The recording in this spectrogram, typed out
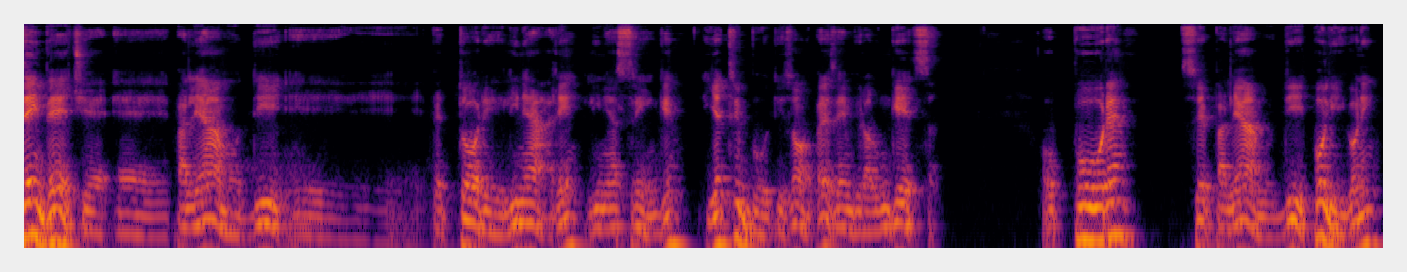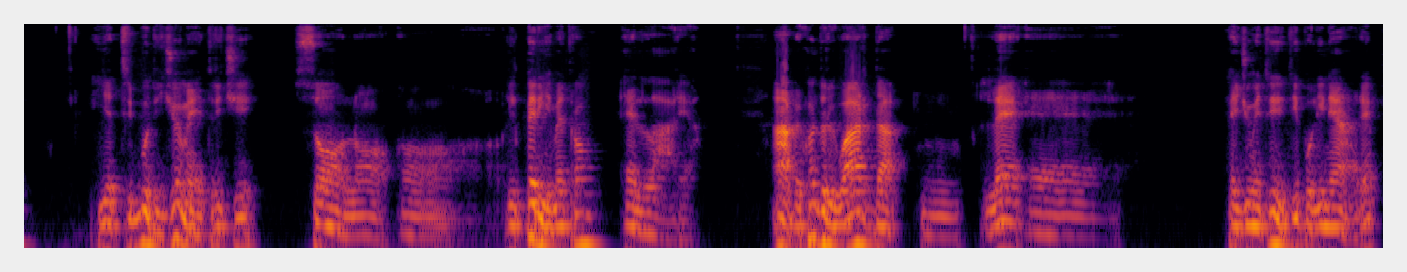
Se invece eh, parliamo di eh, vettori lineari, linea string, gli attributi sono per esempio la lunghezza, oppure se parliamo di poligoni, gli attributi geometrici sono oh, il perimetro e l'area. Ah, per quanto riguarda mh, le eh, le geometrie di tipo lineare,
